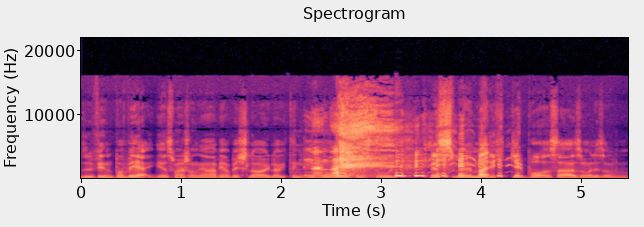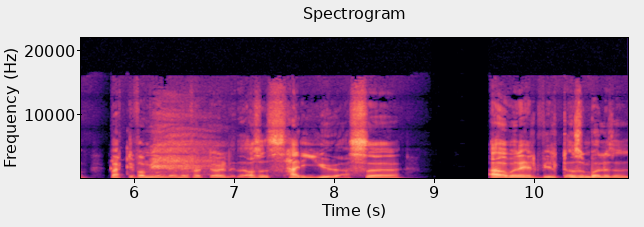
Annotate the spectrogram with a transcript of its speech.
du finner på VG som er sånn Ja, vi har beslaglagt en liten håndpistol med, med merker på seg, som har liksom vært i familien i 40 år. Altså seriøse Det var bare helt vilt. Og som bare liksom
